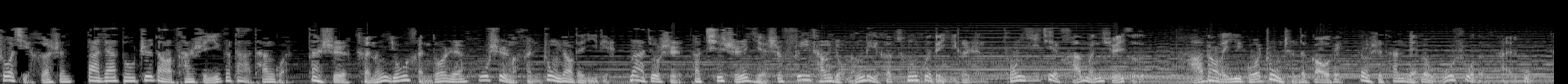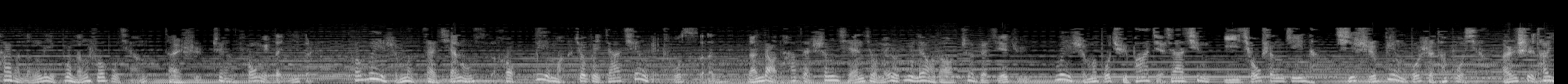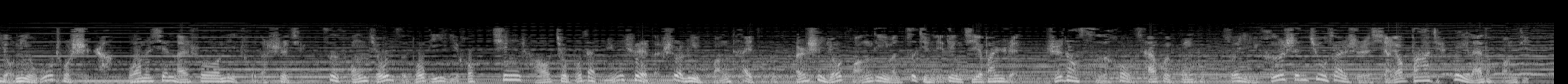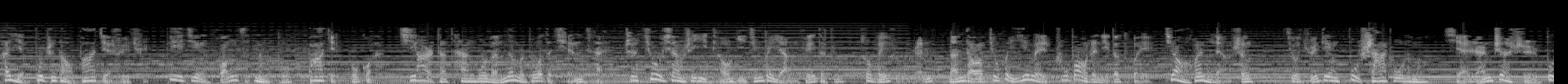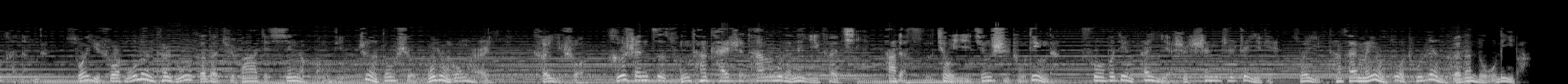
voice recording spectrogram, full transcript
说起和珅，大家都知道他是一个大贪官，但是可能有很多人忽视了很重要的一点，那就是他其实也是非常有能力和聪慧的一个人。从一介寒门学子爬到了一国重臣的高位，更是贪敛了无数的财富。他的能力不能说不强，但是这样聪明的一个人。他为什么在乾隆死后立马就被嘉庆给处死了呢？难道他在生前就没有预料到这个结局？为什么不去巴结嘉庆以求生机呢？其实并不是他不想，而是他有力无处使啊。我们先来说立储的事情。自从九子夺嫡以后，清朝就不再明确的设立皇太子，而是由皇帝们自己拟定接班人，直到死后才会公布。所以和珅就算是想要巴结未来的皇帝。他也不知道巴结谁去，毕竟皇子那么多，巴结不过来。其二，他贪污了那么多的钱财，这就像是一条已经被养肥的猪。作为主人，难道就会因为猪抱着你的腿叫唤了两声，就决定不杀猪了吗？显然这是不可能的。所以说，无论他如何的去巴结新的皇帝，这都是无用功而已。可以说，和珅自从他开始贪污的那一刻起，他的死就已经是注定的。说不定他也是深知这一点，所以他才没有做出任何的努力吧。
